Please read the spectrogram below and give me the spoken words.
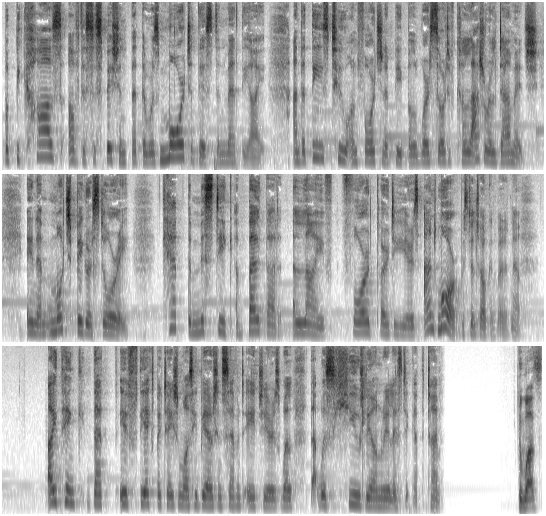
but because of the suspicion that there was more to this than met the eye, and that these two unfortunate people were sort of collateral damage in a much bigger story, kept the mystique about that alive for 30 years and more. We're still talking about it now. I think that if the expectation was he'd be out in seven to eight years, well, that was hugely unrealistic at the time. There was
